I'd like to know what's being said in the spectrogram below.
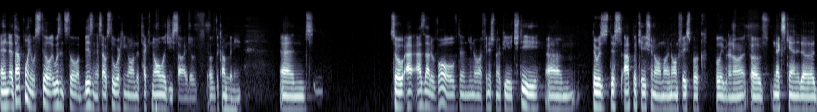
and at that point, it was still it wasn't still a business. I was still working on the technology side of of the company, and so a, as that evolved, and you know, I finished my PhD. Um, there was this application online on Facebook, believe it or not, of Next Canada,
